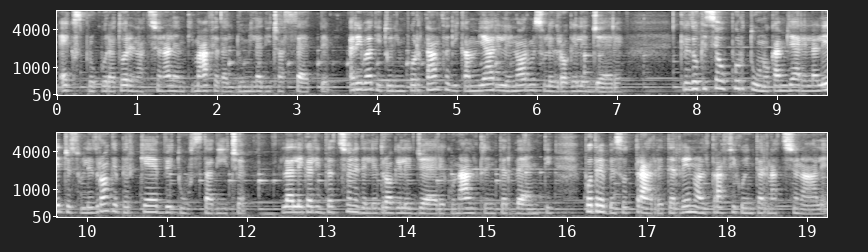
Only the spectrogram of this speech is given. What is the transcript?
ex procuratore nazionale antimafia dal 2017, ha ribadito l'importanza di cambiare le norme sulle droghe leggere Credo che sia opportuno cambiare la legge sulle droghe perché è vetusta, dice. La legalizzazione delle droghe leggere con altri interventi potrebbe sottrarre terreno al traffico internazionale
